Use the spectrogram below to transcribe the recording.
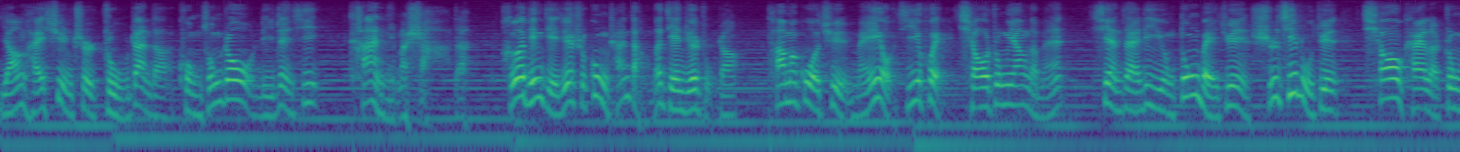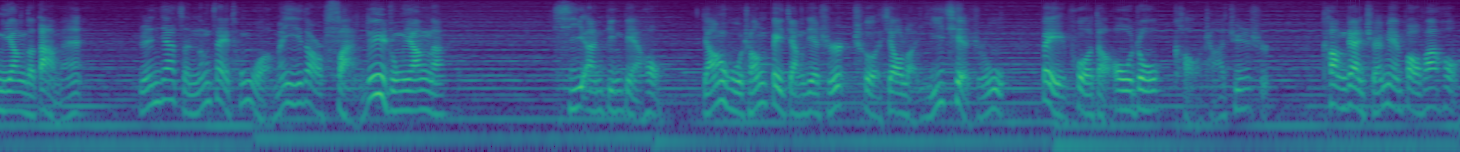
杨还训斥主战的孔从周、李振西：“看你们傻的，和平解决是共产党的坚决主张。他们过去没有机会敲中央的门，现在利用东北军、十七路军敲开了中央的大门，人家怎能再同我们一道反对中央呢？”西安兵变后，杨虎城被蒋介石撤销了一切职务，被迫到欧洲考察军事。抗战全面爆发后，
